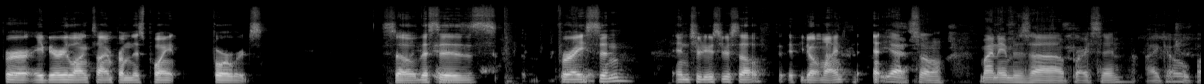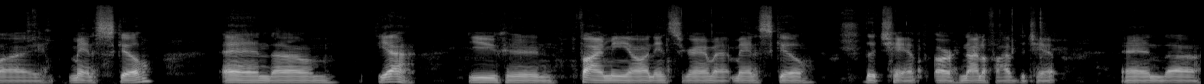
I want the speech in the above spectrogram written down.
for a very long time from this point forwards. So this is Bryson. Introduce yourself if you don't mind. Yeah, so my name is uh, Bryson. I go by Man of Skill. And um, yeah, you can find me on Instagram at Man of Skill, the champ, or 905 the champ. And uh,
